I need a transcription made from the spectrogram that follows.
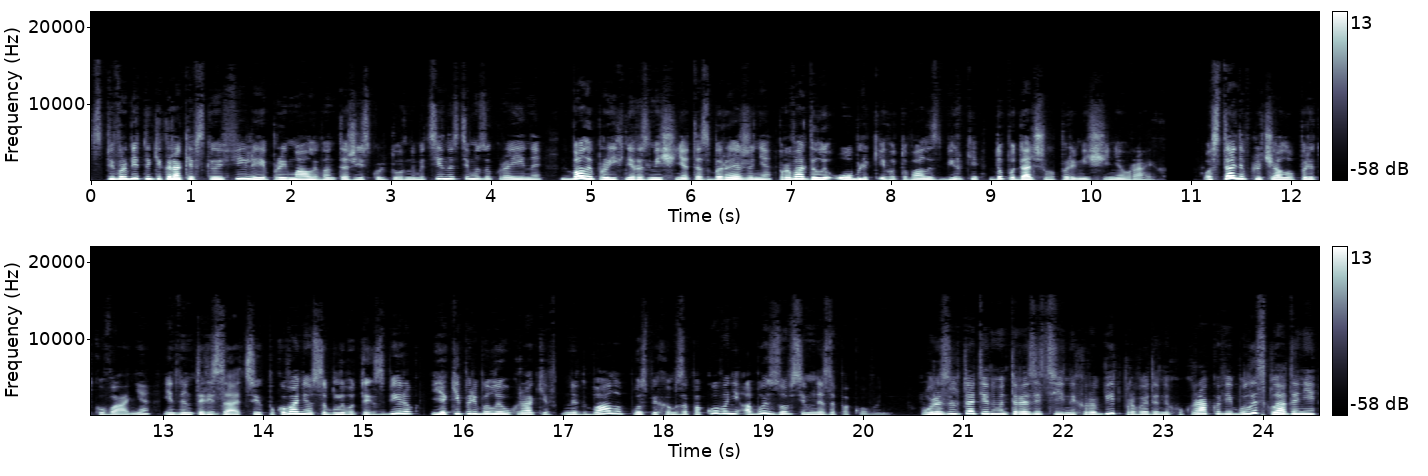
Співробітники краківської філії приймали вантажі з культурними цінностями з України, дбали про їхнє розміщення та збереження, провадили облік і готували збірки до подальшого переміщення в Райх. Останнє включало упорядкування, інвентаризацію, пакування особливо тих збірок, які прибули у краків недбало, поспіхом запаковані або й зовсім не запаковані. У результаті інвентаризаційних робіт, проведених у Кракові, були складені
